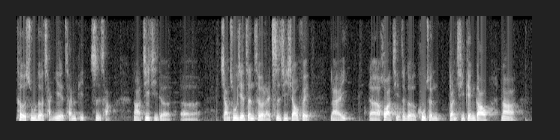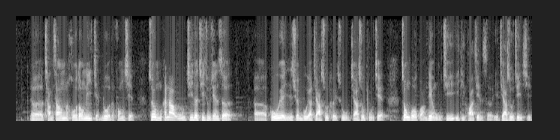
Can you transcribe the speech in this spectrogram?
特殊的产业产品市场，那积极的呃想出一些政策来刺激消费，来呃化解这个库存短期偏高，那呃厂商活动力减弱的风险。所以我们看到五 G 的基础建设，呃国务院已经宣布要加速推出、加速铺建，中国广电五 G 一体化建设也加速进行。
